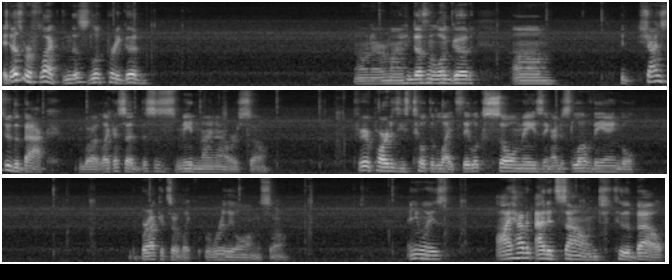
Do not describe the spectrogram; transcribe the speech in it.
It does reflect, and this look pretty good. Oh, never mind. It doesn't look good. Um, it shines through the back, but like I said, this is made in 9 hours, so... Favorite part is these tilted lights. They look so amazing. I just love the angle. The brackets are, like, really long, so... Anyways, I haven't added sound to the bell.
